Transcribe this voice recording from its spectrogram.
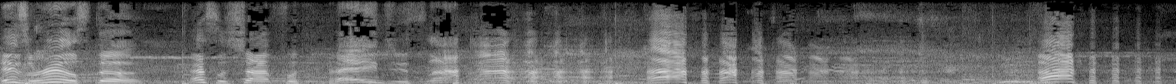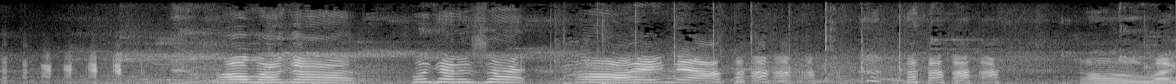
it's real stuff. That's a shot for ages. oh my God. What kind of shot? Oh, hey now. oh my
